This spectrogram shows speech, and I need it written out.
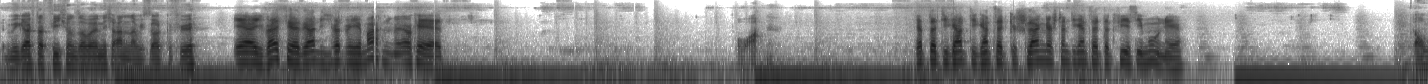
Irgendwie greift das Viech uns aber nicht an, habe ich so das Gefühl. Ja, ich weiß ja gar nicht, was wir hier machen. Okay, jetzt. Boah. Ich hab das die, die ganze Zeit geschlagen, da stand die ganze Zeit, das Vieh ist immun, ey. Oh,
